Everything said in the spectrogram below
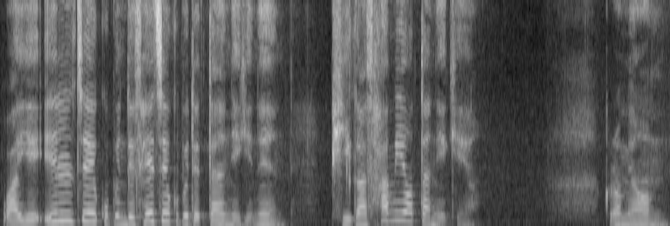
y의 1제곱인데 세제곱이 됐다는 얘기는 b가 3이었다는 얘기예요. 그러면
